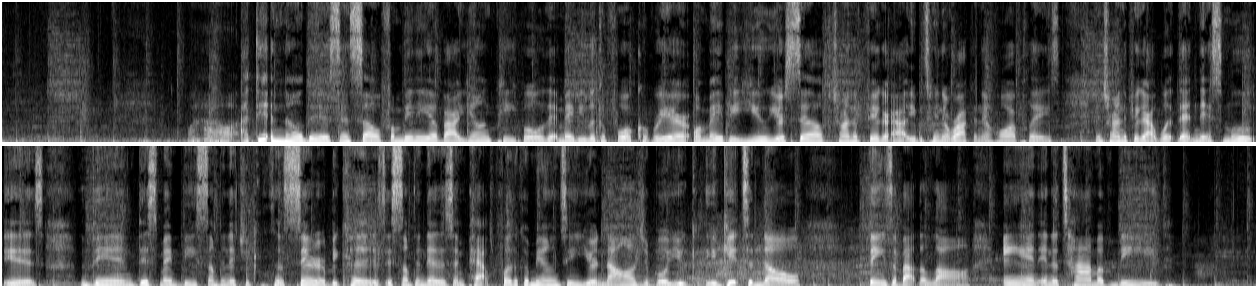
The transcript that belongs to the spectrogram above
Wow, I didn't know this. And so, for many of our young people that may be looking for a career, or maybe you yourself trying to figure out you're between a rock and a hard place and trying to figure out what that next move is, then this may be something that you can consider because it's something that is impactful for the community. You're knowledgeable, you, you get to know things about the law, and in a time of need,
